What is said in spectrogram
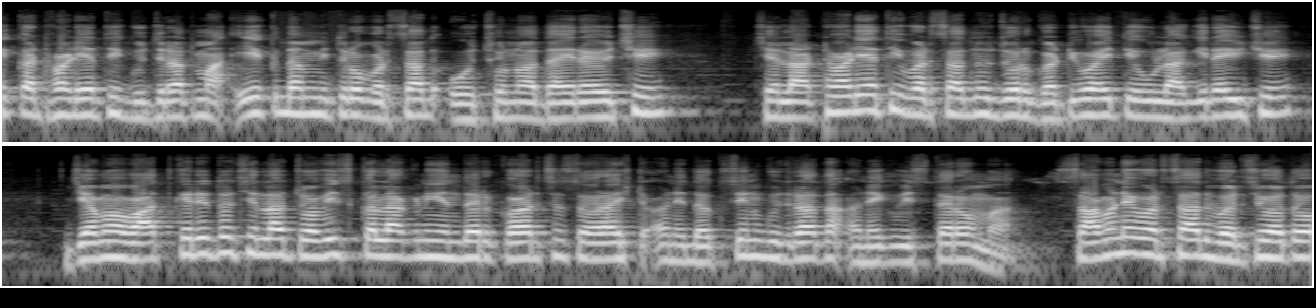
એક અઠવાડિયાથી ગુજરાતમાં એકદમ મિત્રો વરસાદ ઓછો નોંધાઈ રહ્યો છે. છેલ્લા અઠવાડિયાથી વરસાદનું જોર ઘટ્યું હોય તેવું લાગી રહ્યું છે. જેમાં વાત કરીએ તો છેલ્લા ચોવીસ કલાકની અંદર કચ્છ, સૌરાષ્ટ્ર અને દક્ષિણ ગુજરાતના અનેક વિસ્તારોમાં સામાન્ય વરસાદ વરસ્યો હતો.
